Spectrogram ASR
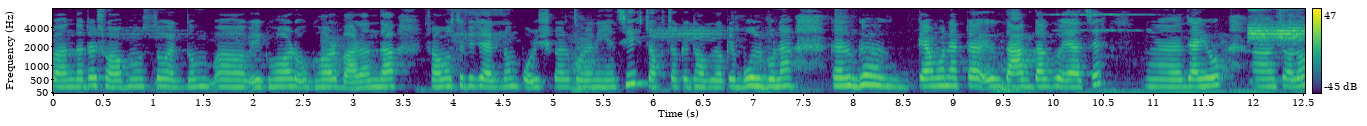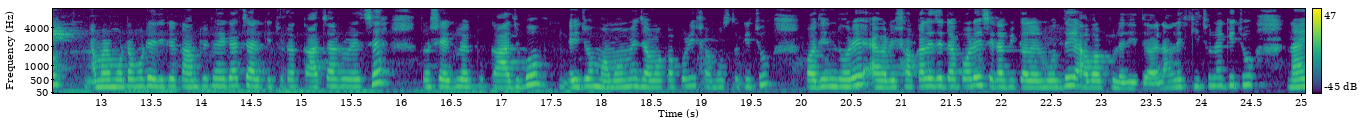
বারান্দাটা সমস্ত একদম এ ঘর, ও ঘর, বারান্দা, সমস্ত কিছু একদম পরিষ্কার করে নিয়েছি। চকচকে ধকধকে বলব না। কারণ কেমন একটা দাগ দাগ হয়ে আছে। যাই হোক চলো, আমার মোটামুটি এদিকে কমপ্লিট হয়ে গেছে, আর কিছুটা কাঁচা রয়েছে, তো সেগুলো একটু কাচবো। এই যে মামামের জামা কাপড়ই সমস্ত কিছু কদিন ধরে, এবারে সকালে যেটা পড়ে সেটা বিকালের মধ্যেই আবার খুলে দিতে হয়। নাহলে কিছু না কিছু, নাই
